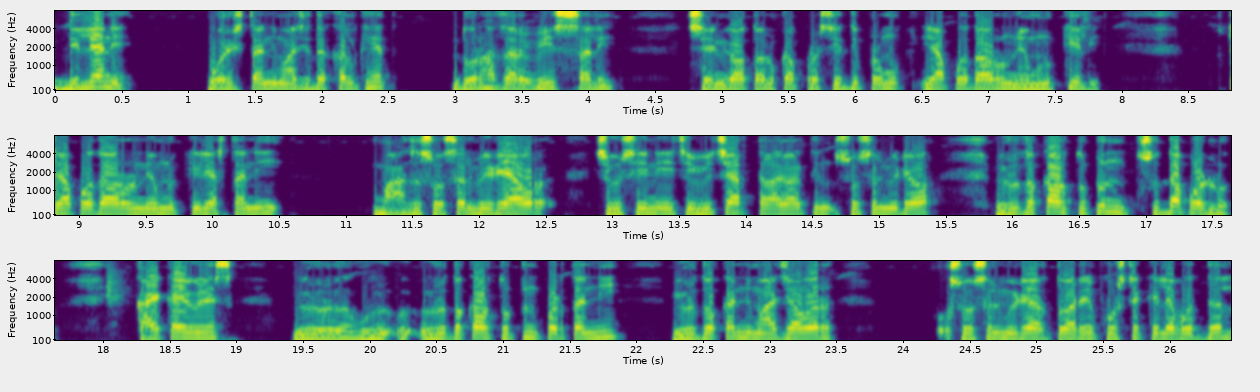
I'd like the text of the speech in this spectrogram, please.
दिल्याने वरिष्ठांनी माझी दखल घेत दोन हजार वीस साली शेनगाव तालुका प्रसिद्धी प्रमुख या पदावरून नेमणूक केली. त्या पदावर नेमणूक केली असताना माझं सोशल मीडियावर शिवसेनेचे विचार तळागाळातील सोशल मीडियावर विरोधकावर तुटून सुद्धा पडलो. काय काय वेळेस विरोधकावर तुटून पडताना विरोधकांनी माझ्यावर सोशल मीडियाद्वारे पोस्ट केल्याबद्दल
